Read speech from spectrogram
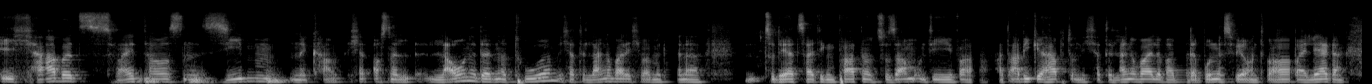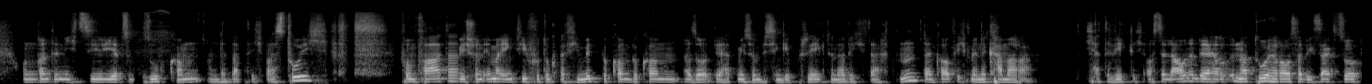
Ich habe 2007 eine ich hatte aus einer Laune der Natur ich hatte Langeweile, ich war mit meiner zu derzeitigen Partnerin zusammen und die war hat Abi gehabt und ich hatte Langeweile, war bei der Bundeswehr und war bei Lehrgang und konnte nicht zu ihr zu Besuch kommen. Und dann dachte ich: „Was tue ich?“ Vom Vater habe ich schon immer irgendwie Fotografie mitbekommen bekommen. Also, der hat mich so ein bisschen geprägt und da habe ich gedacht: „Hm, dann kaufe ich mir eine Kamera.“ Ich hatte wirklich aus der Laune der Natur heraus, habe ich gesagt, so,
